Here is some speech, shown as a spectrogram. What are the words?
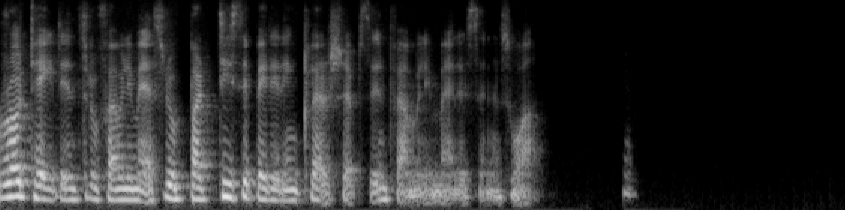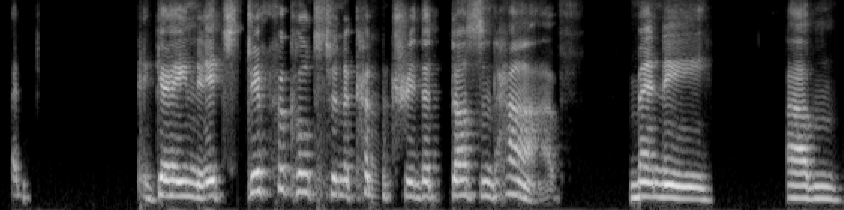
rotating through family medicine, through participating in clerkships in family medicine as well. Again, it's difficult in a country that doesn't have many um,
